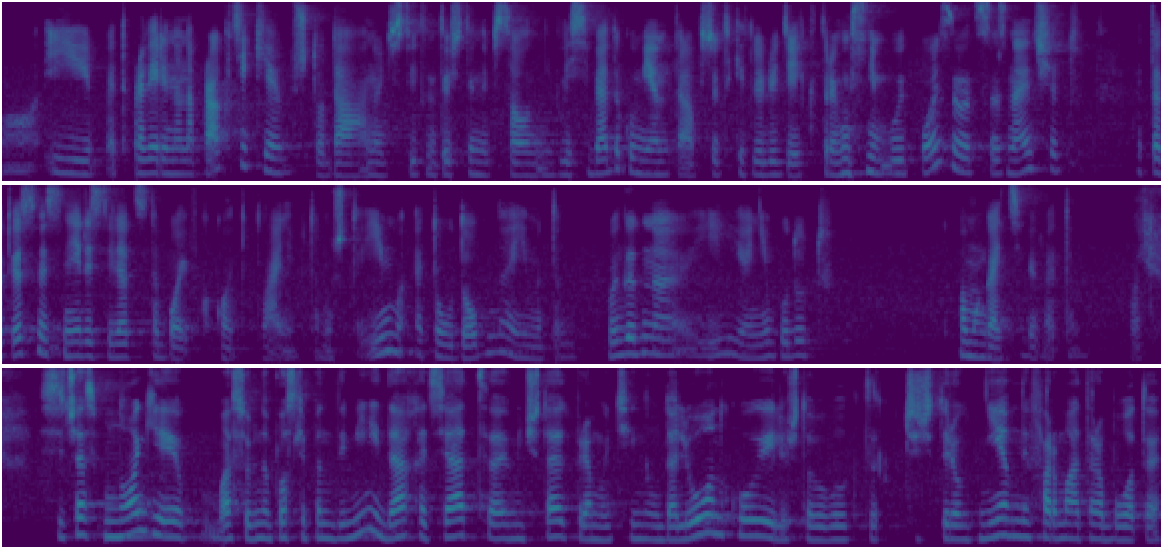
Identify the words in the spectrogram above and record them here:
а, и это проверено на практике, что да, оно действительно, то есть ты написал не для себя документы, а все-таки для людей, которыми с ним будут пользоваться, значит, эта ответственность не разделят с тобой в какой-то плане, потому что им это удобно, им это выгодно, и они будут помогать тебе в этом. Вот. Сейчас многие, особенно после пандемии, да, хотят, э, мечтают прям уйти на удаленку или чтобы был четырехдневный формат работы.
